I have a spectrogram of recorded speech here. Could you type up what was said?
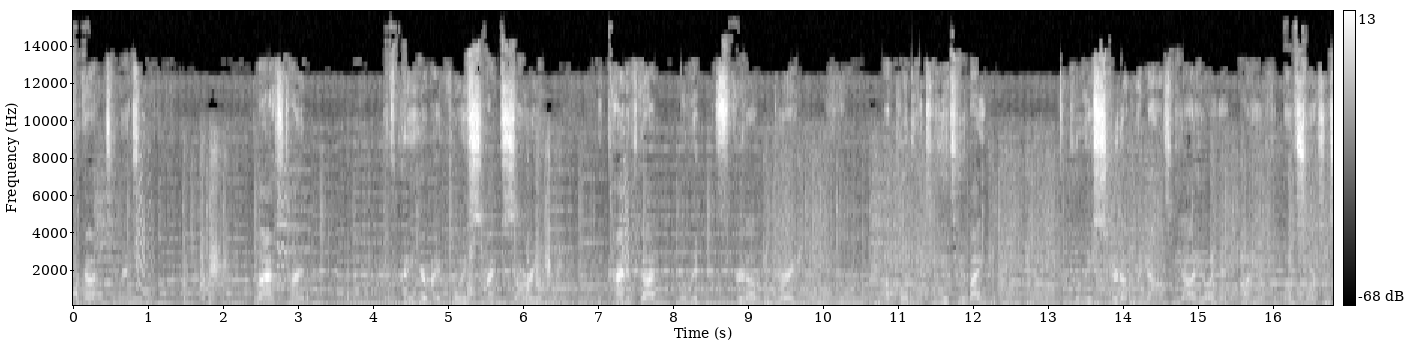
forgot to mention last time, if you couldn't hear my voice, I'm sorry. It kind of got a little bit screwed up during uploading it to YouTube. I completely screwed up rebalancing the audio. I get audio from both sources.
